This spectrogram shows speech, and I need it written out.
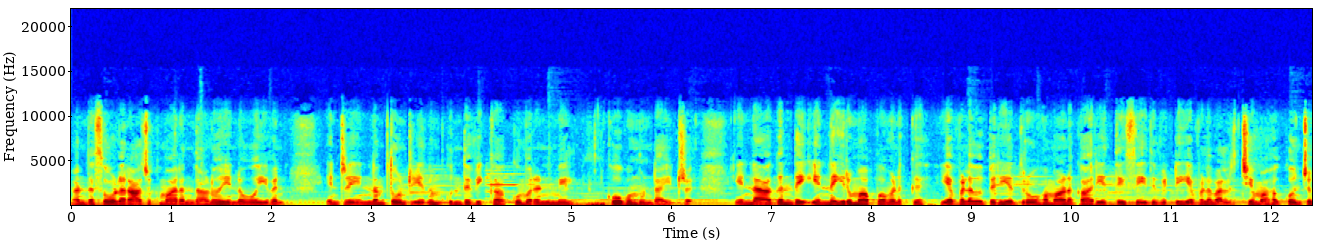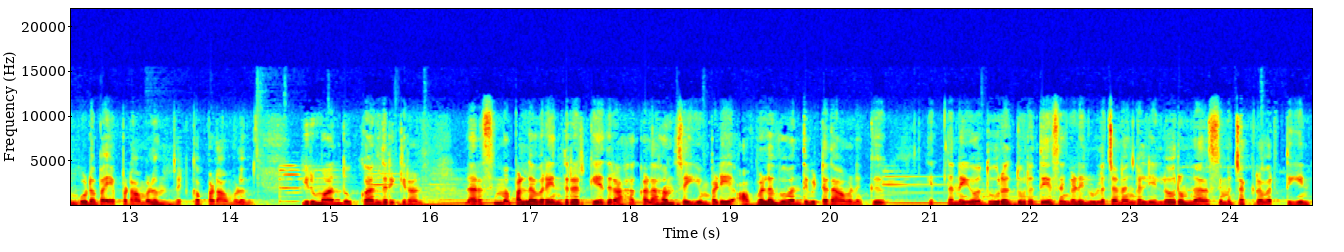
அந்த சோழ ராஜகுமாரன் தானோ என்னவோ இவன் என்ற எண்ணம் தோன்றியதும் குந்தவிக்கு அக்குமரன் மேல் கோபம் உண்டாயிற்று. என்ன அகந்தை என்ன இருமாப்பு அவனுக்கு? எவ்வளவு பெரிய துரோகமான காரியத்தை செய்துவிட்டு எவ்வளவு அலட்சியமாக கொஞ்சம் கூட பயப்படாமலும் வெட்கப்படாமலும் இருமாந்து உட்கார்ந்திருக்கிறான். நரசிம்ம பல்லவரேந்திரருக்கு எதிராக கலகம் செய்யும்படி அவ்வளவு வந்துவிட்டதா அவனுக்கு? எத்தனையோ தூர தூர தேசங்களில் உள்ள ஜனங்கள் எல்லோரும் நரசிம்ம சக்கரவர்த்தியின்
